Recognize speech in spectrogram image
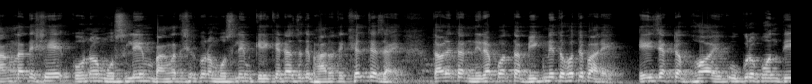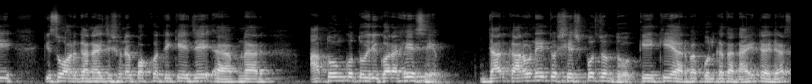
বাংলাদেশে কোনো মুসলিম, বাংলাদেশের কোনো মুসলিম ক্রিকেটার যদি ভারতে খেলতে যায়, তাহলে তার নিরাপত্তা বিঘ্নিত হতে পারে। এই যে একটা ভয় উগ্রপন্থী কিছু অর্গানাইজেশনের পক্ষ থেকে যে আপনার আতঙ্ক তৈরি করা হয়েছে, যার কারণেই তো শেষ পর্যন্ত কে কে আর বা কলকাতা নাইট রাইডার্স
